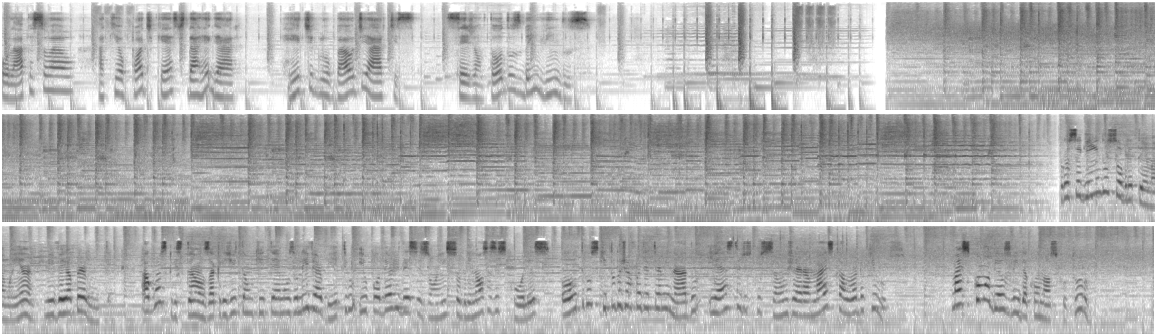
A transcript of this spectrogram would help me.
Olá, pessoal! Aqui é o podcast da Regar, Rede Global de Artes. Sejam todos bem-vindos! Prosseguindo sobre o tema amanhã, me veio a pergunta: Alguns cristãos acreditam que temos o livre-arbítrio e o poder de decisões sobre nossas escolhas, outros que tudo já foi determinado e esta discussão gera mais calor do que luz. Mas como Deus lida com o nosso futuro?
